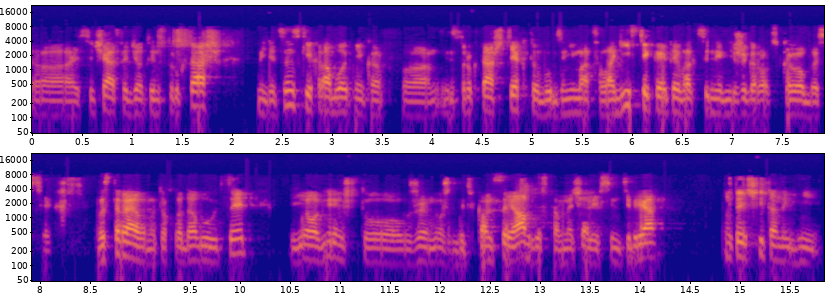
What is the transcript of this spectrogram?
А, сейчас идет инструктаж медицинских работников, инструктаж тех, кто будет заниматься логистикой этой вакцины в Нижегородской области. Выстраиваем эту ходовую цепь. Я уверен, что уже, может быть, в конце августа, в начале сентября, ну, то есть считанные дни,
